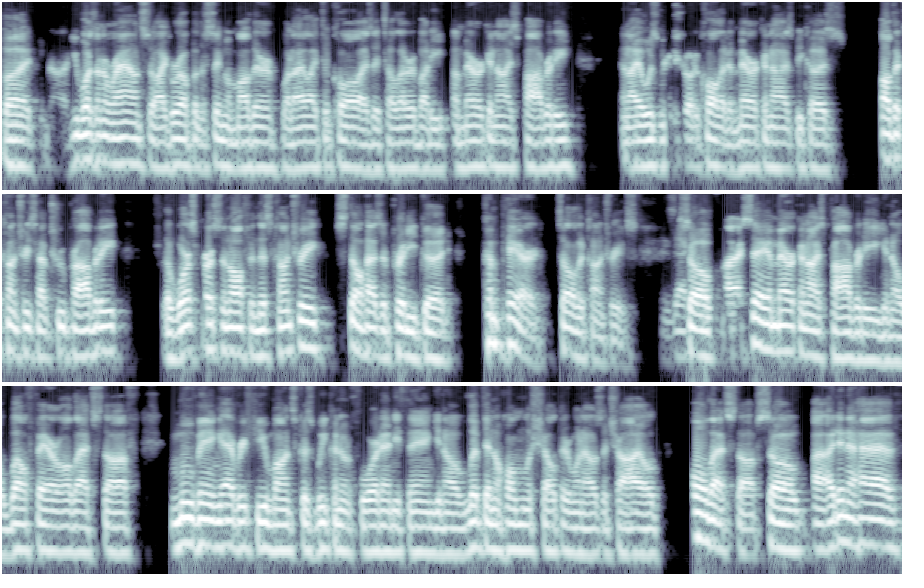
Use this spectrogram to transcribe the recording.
But uh, he wasn't around. So I grew up with a single mother, what I like to call, as I tell everybody, Americanized poverty. And I always make sure to call it Americanized because other countries have true poverty. The worst person off in this country still has it pretty good compared to other countries. Exactly. So I say Americanized poverty, you know, welfare, all that stuff, moving every few months because we couldn't afford anything, you know, lived in a homeless shelter when I was a child, all that stuff. So I didn't have,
